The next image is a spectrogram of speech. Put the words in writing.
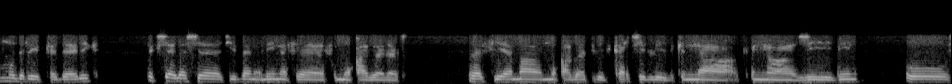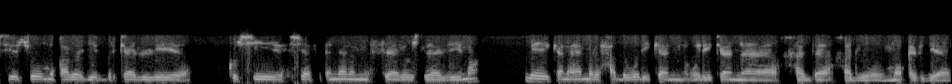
المدرب كذلك. داكشي علاش تيبان علينا في, المقابلات. سيما المقابلات اللي ذكرتي اللي كنا كنا جيدين وسيرتو المقابله ديال بركان اللي كلشي شاف أننا ما نستاهلوش الهزيمة مي كان عامل الحظ هو اللي كان هو اللي كان خد خد الموقف ديالو.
